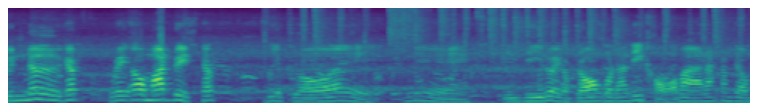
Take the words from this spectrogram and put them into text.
วินเนอร์ครับเรอัลมาดริดครับ เรียบร้อยนี่ดีๆด้วยกับน้องคนนั้นที่ขอมานะท่านผู้ชม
